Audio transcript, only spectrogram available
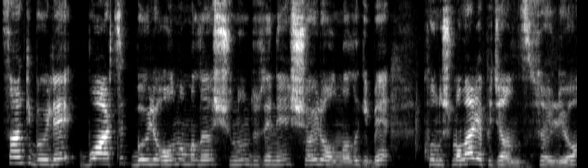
Sanki böyle bu artık böyle olmamalı, şunun düzeni şöyle olmalı gibi konuşmalar yapacağınızı söylüyor.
